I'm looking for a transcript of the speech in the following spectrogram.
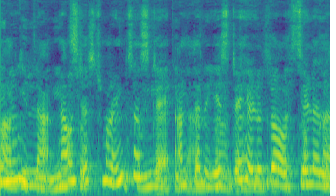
ಏನೂ ಇಲ್ಲ. ನಾವು ಜಸ್ಟ್ ಫ್ರೆಂಡ್ಸ್ ಅಷ್ಟೇ ಅಂತ ಅಂತಾರೆ ಎಷ್ಟೇ ಹೇಳಿದ್ರು ಅವ್ರು. ಕೇಳಲ್ಲ.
